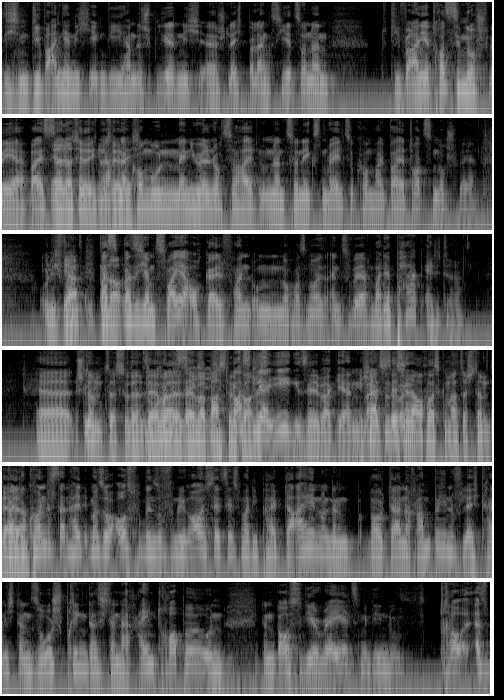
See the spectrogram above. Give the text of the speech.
die, die waren ja nicht irgendwie, haben das Spiel ja nicht äh, schlecht balanciert, sondern die waren ja trotzdem noch schwer, weißt Ja, du? natürlich, Nach natürlich. einer Combo ein Manual noch zu halten, um dann zur nächsten Rail zu kommen, halt, war ja trotzdem noch schwer. Und ich Ja, fand, genau. was, was ich am Zweier auch geil fand, um noch was Neues einzuwerfen, war der Park-Editor. Äh, stimmt, dass du dann Du selber, selber ich, basteln ich bastel konntest. ja eh selber gern. Ich habe ein bisschen Und- auch was gemacht, das stimmt. Ja, Weil ja. du konntest dann halt immer so ausprobieren, so von wegen, oh, ich setze jetzt mal die Pipe dahin und dann baut da eine Rampe hin und vielleicht kann ich dann so springen, dass ich dann da reintroppe und dann baust du dir Rails, mit denen du trau also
